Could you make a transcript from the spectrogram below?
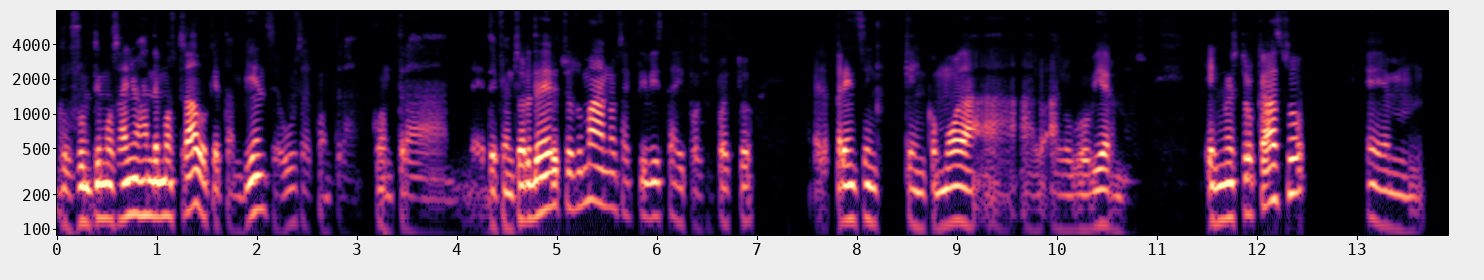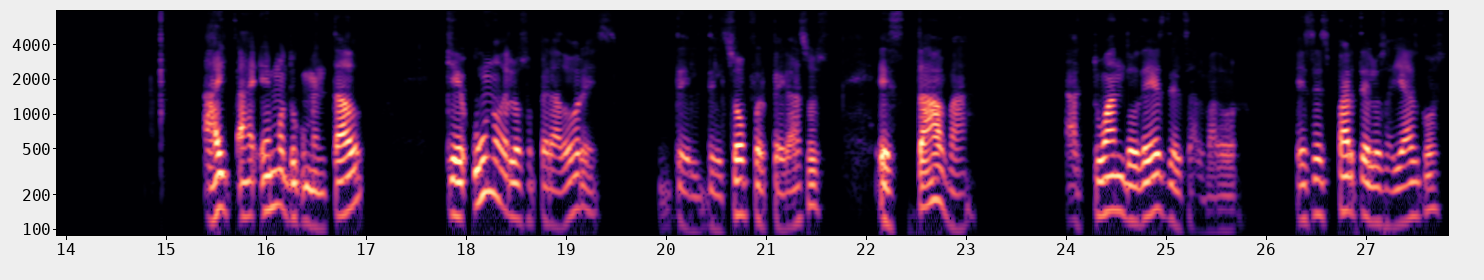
los últimos años han demostrado que también se usa contra, contra eh, defensores de derechos humanos, activistas y por supuesto la prensa que incomoda a, los gobiernos. En nuestro caso, eh, hemos documentado que uno de los operadores del, del, software Pegasus estaba actuando desde El Salvador. Ese es parte de los hallazgos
